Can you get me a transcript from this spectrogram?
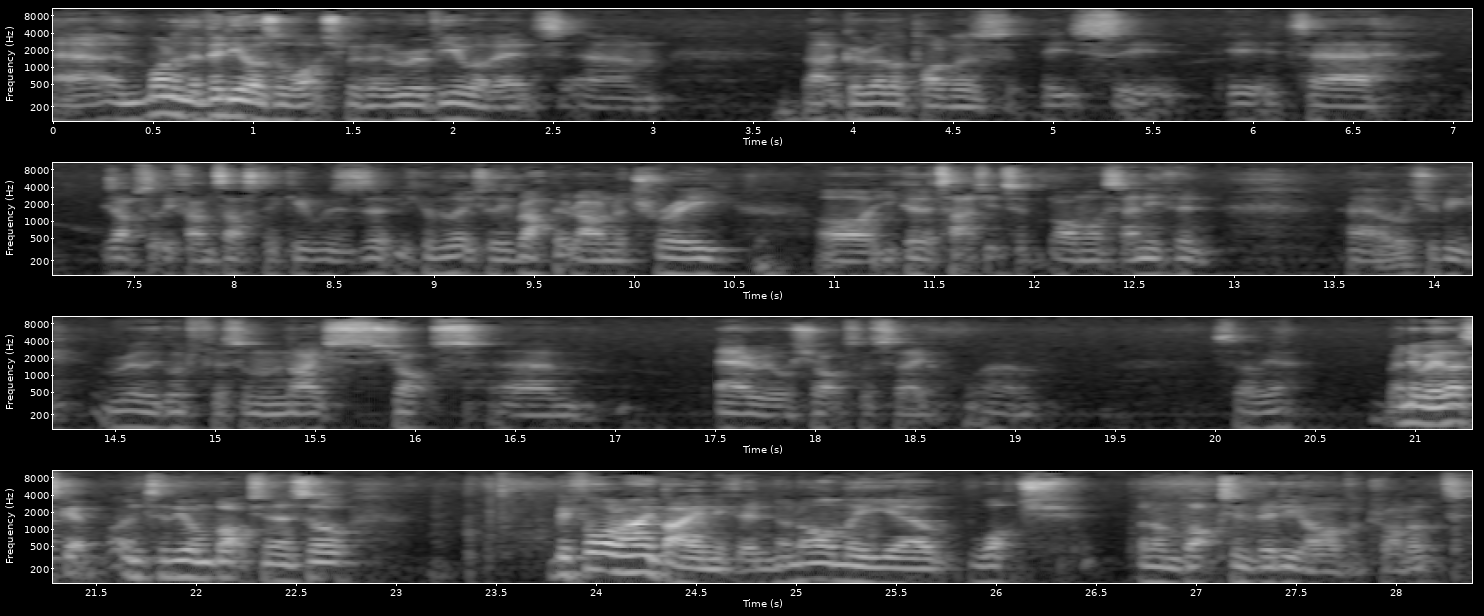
Uh, and one of the videos I watched with a review of it, um, that GorillaPod was it's it, it uh, is absolutely fantastic. It was you could literally wrap it around a tree, or you could attach it to almost anything, uh, which would be really good for some nice shots, um, aerial shots, I'd say. Um, so yeah. Anyway, let's get into the unboxing. And so before I buy anything, I normally uh, watch an unboxing video of a product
